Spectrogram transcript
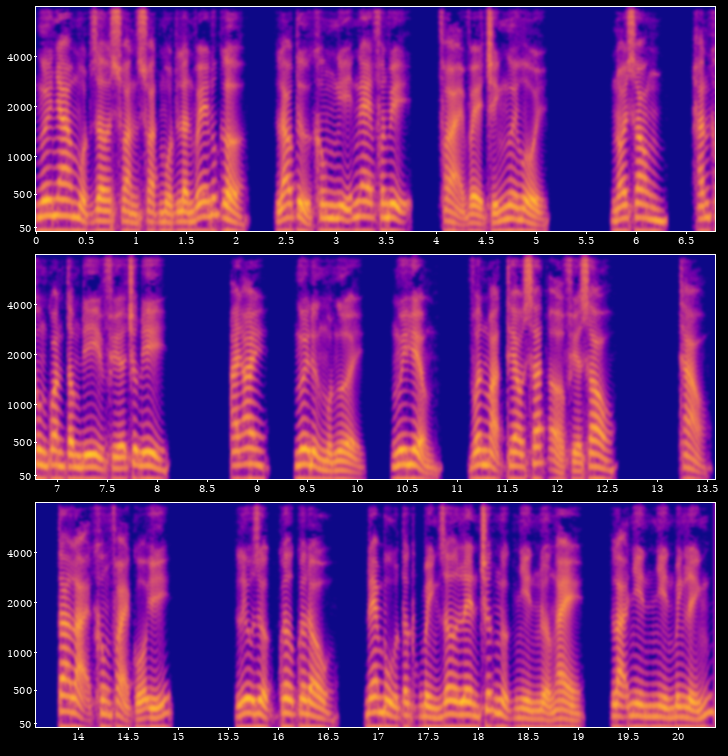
Ngươi nha một giờ soàn soạt một lần vẽ nút cờ, lão tử không nghĩ nghe phân vị, phải về chính ngươi hồi. Nói xong, hắn không quan tâm đi phía trước đi. Ai ai, ngươi đừng một người, nguy hiểm, vân mặt theo sát ở phía sau. Thảo, ta lại không phải cố ý. Lưu Dược cơ cơ đầu, đem bù tực bình dơ lên trước ngực nhìn nửa ngày, lại nhìn nhìn binh lính,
